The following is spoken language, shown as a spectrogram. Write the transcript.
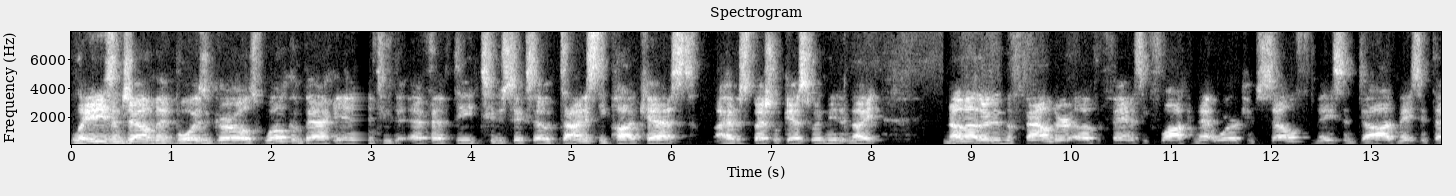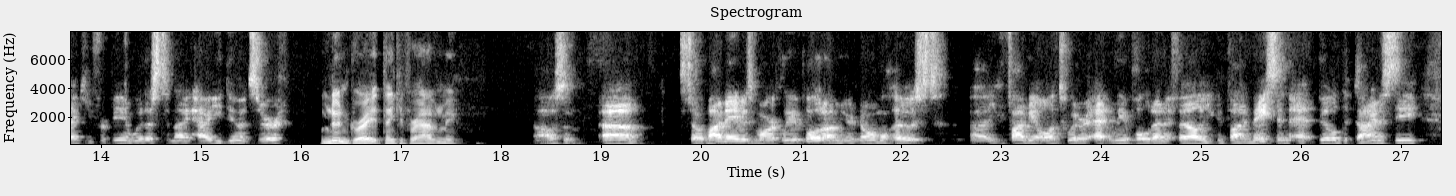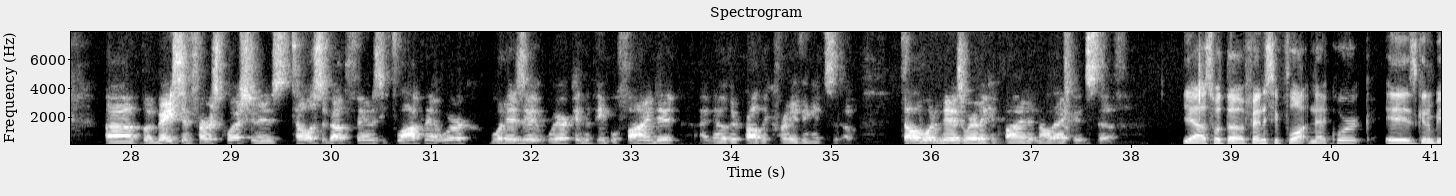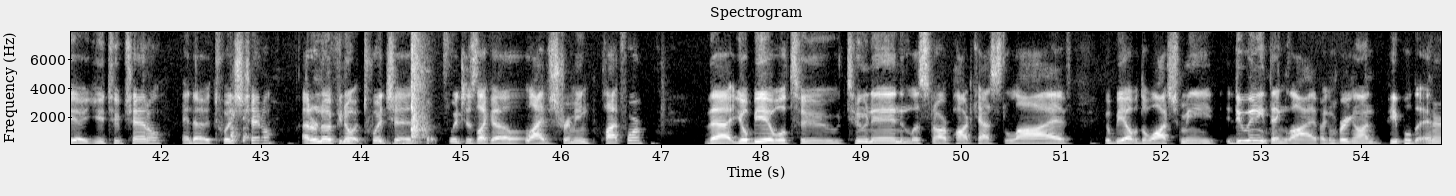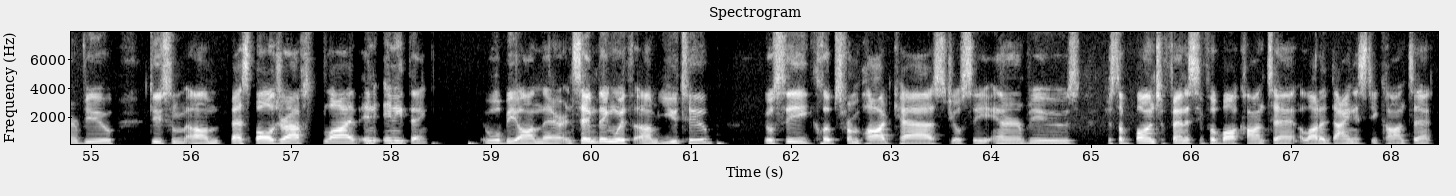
Ladies and gentlemen, boys and girls, welcome back into the FFD 260 Dynasty podcast. I have a special guest with me tonight, none other than the founder of the Fantasy Flock Network himself, Mason Dodd. Mason, thank you for being with us tonight. How are you doing, sir? I'm doing great. Thank you for having me. Awesome. Um, so my name is Mark Leopold. I'm your normal host. Uh, you can find me on Twitter at Leopold NFL. You can find Mason at Build the Dynasty. Uh, but Mason, first question is: Tell us about the Fantasy Flock Network. What is it? Where can the people find it? I know they're probably craving it, so tell them what it is, where they can find it, and all that good stuff. Yeah, so the Fantasy Flock Network is going to be a YouTube channel and a Twitch channel. I don't know if you know what Twitch is, but Twitch is like a live streaming platform that you'll be able to tune in and listen to our podcast live. You'll be able to watch me do anything live. I can bring on people to interview do some um, best ball drafts live, in, anything will be on there. And same thing with um, YouTube. You'll see clips from podcasts, you'll see interviews, just a bunch of fantasy football content, a lot of dynasty content.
